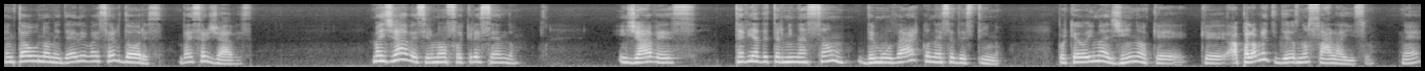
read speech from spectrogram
Então o nome dele vai ser Dores, vai ser Javes. Mas Javes, irmão, foi crescendo. E Javes teve a determinação de mudar com esse destino. Porque eu imagino que, que a palavra de Deus não fala isso, né?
